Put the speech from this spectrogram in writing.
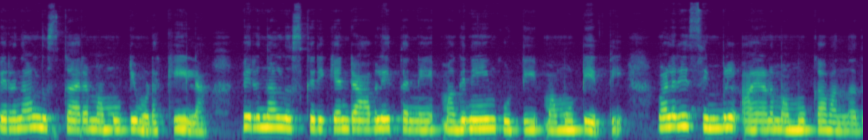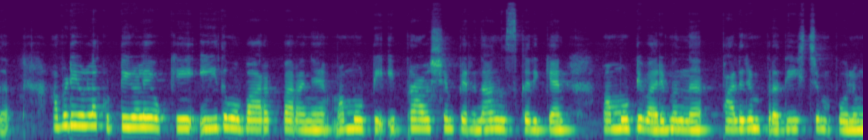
പെരുന്നാൾ നിസ്കാരം മമ്മൂട്ടി മുടക്കിയില്ല. പെരുന്നാൾ നിസ്കരിക്കാൻ രാവിലെ തന്നെ മകനെയും കൂട്ടി മമ്മൂട്ടി എത്തി. വളരെ സിമ്പിൾ ആയാണ് മമ്മൂക്ക വന്നത്. അവിടെയുള്ള കുട്ടികളെയൊക്കെ ഈദ് മുബാറക് പറഞ്ഞ് മമ്മൂട്ടി ഇപ്രാവശ്യം പെരുന്നാൾ നിസ്കരിക്കാൻ മമ്മൂട്ടി വരുമെന്ന് പലരും പ്രതീക്ഷിച്ചും പോലും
